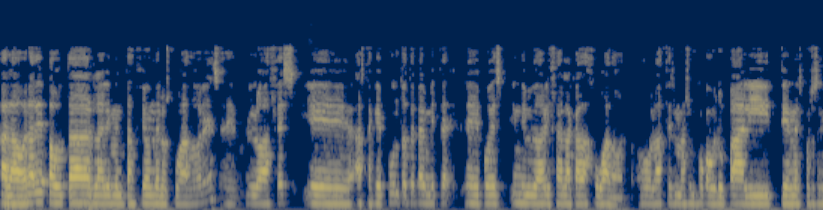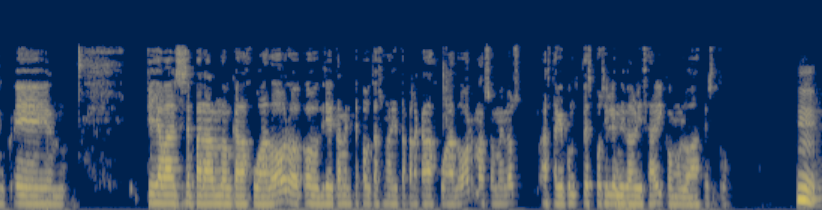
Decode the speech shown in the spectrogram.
a la hora de pautar la alimentación de los jugadores, eh, ¿lo haces hasta qué punto te permite, puedes individualizarla a cada jugador? ¿O lo haces más un poco grupal y tienes cosas en, que ya vas separando en cada jugador o, directamente pautas una dieta para cada jugador, más o menos hasta qué punto te es posible individualizar y cómo lo haces tú. Mm,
